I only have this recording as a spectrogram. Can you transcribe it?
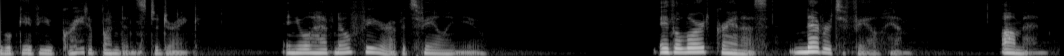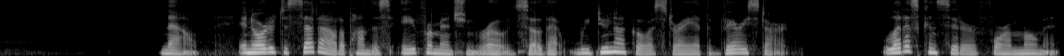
he will give you great abundance to drink, and you will have no fear of its failing you. May the Lord grant us never to fail him. Amen. Now, in order to set out upon this aforementioned road so that we do not go astray at the very start, let us consider for a moment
